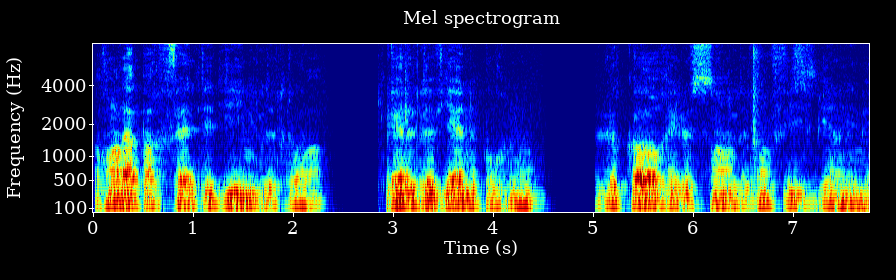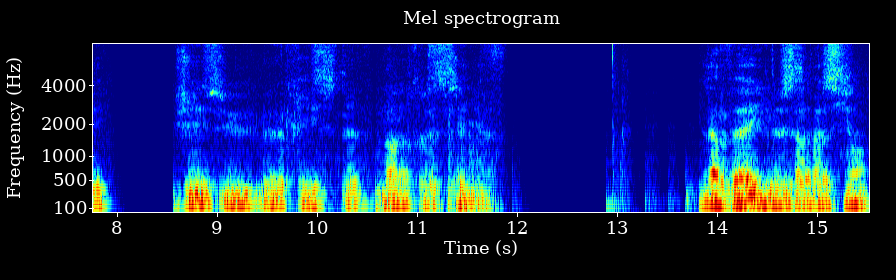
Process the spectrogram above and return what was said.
rends-la parfaite et digne de toi, qu'elle devienne pour nous le corps et le sang de ton Fils bien-aimé, Jésus le Christ, notre Seigneur. La veille de sa passion,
